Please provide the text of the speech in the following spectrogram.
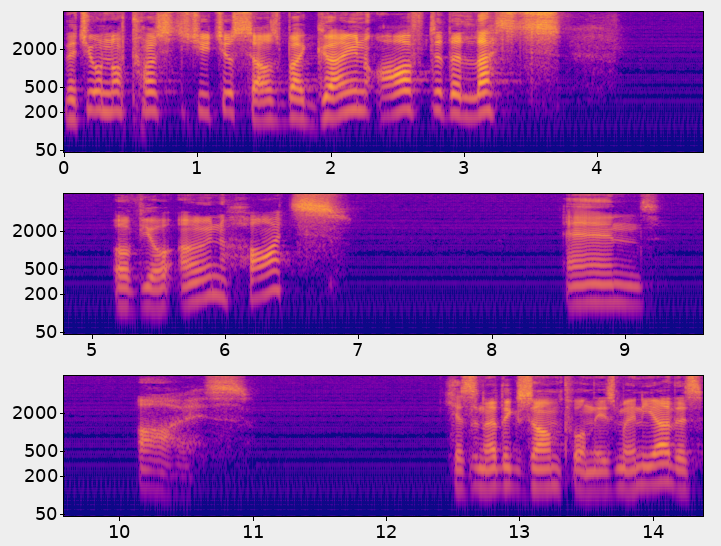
that you'll not prostitute yourselves by going after the lusts of your own hearts and eyes. Here's another example, and there's many others.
